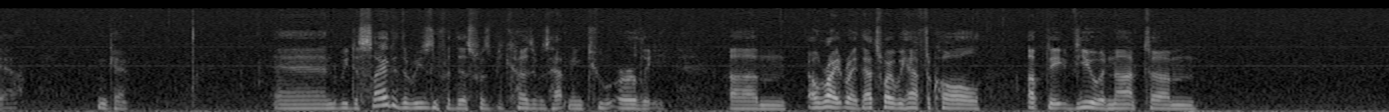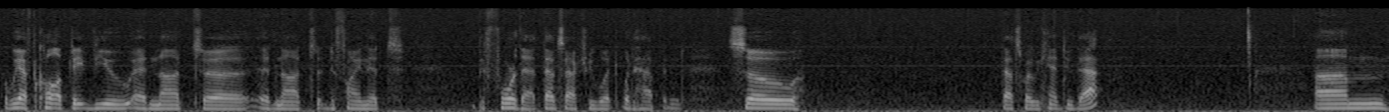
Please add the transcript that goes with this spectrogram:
Yeah. Okay and we decided the reason for this was because it was happening too early. Um, oh, right, right. That's why we have to call update view and not. Um, we have to call update view and not uh, and not define it before that. That's actually what what happened. So that's why we can't do that. Um,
